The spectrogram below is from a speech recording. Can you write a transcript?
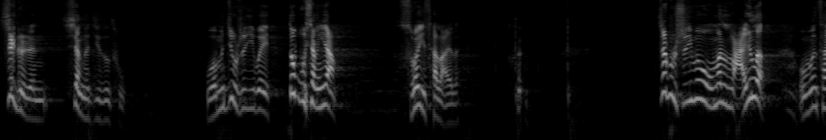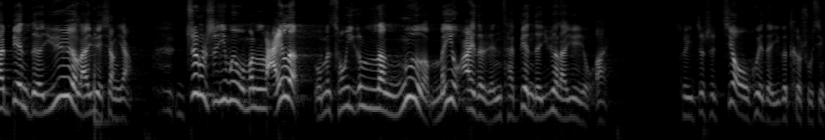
这个人像个基督徒。我们就是因为都不像样，所以才来的。正是因为我们来了，我们才变得越来越像样。正是因为我们来了，我们从一个冷漠、没有爱的人，才变得越来越有爱。所以这是教会的一个特殊性，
